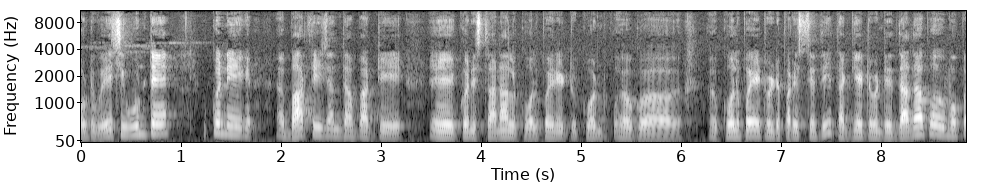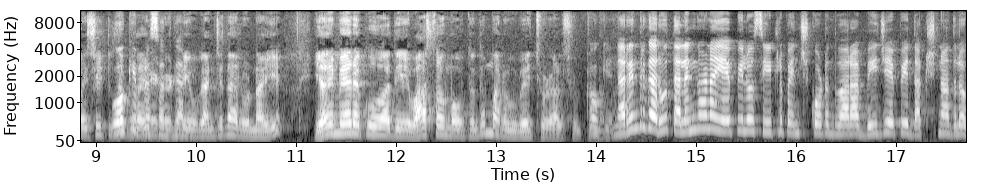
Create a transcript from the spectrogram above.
ఓటు వేసి ఉంటే కొన్ని భారతీయ జనతా పార్టీ కొన్ని స్థానాలు కోల్పోయినట్టు కోల్పోయేటువంటి పరిస్థితి తగ్గేటువంటి దాదాపు ముప్పై సీట్లు ఒక అంచనాలు ఉన్నాయి. ఏ మేరకు అది వాస్తవం అవుతుందో మనం వేచి చూడాల్సి ఉంటుంది ఓకే. నరేంద్ర గారు తెలంగాణ ఏపీలో సీట్లు పెంచుకోవడం ద్వారా బీజేపీ దక్షిణాదిలో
